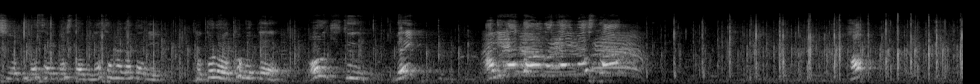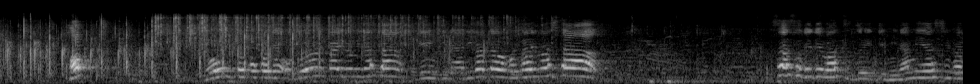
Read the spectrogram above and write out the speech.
拍手をくださいました皆様方に心を込めて大きく礼ありがとうございましたはっはっどうとここでお業会の皆さん元気にありがとうございましたさあそれでは続いて南足柄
